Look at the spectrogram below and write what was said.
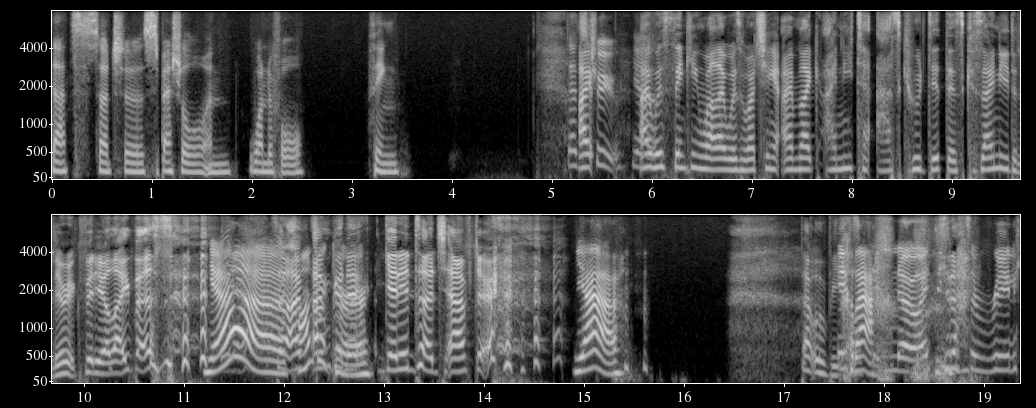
that's such a special and wonderful thing. That's I- true. Yeah. I was thinking while I was watching it, I'm like, I need to ask who did this because I need a lyric video like this. so Yeah, I'm, I'm gonna get in touch after. Yeah, that would be It's- awesome. No, I think it's a really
